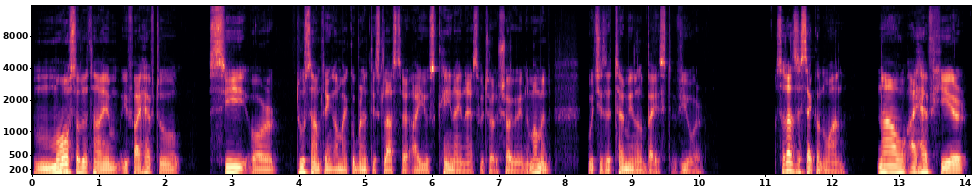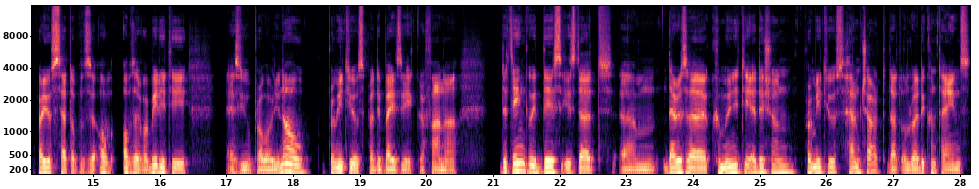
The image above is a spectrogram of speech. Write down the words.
most of the time, if I have to see or do something on my Kubernetes cluster, I use K9s, which I'll show you in a moment, which is a terminal-based viewer. So that's the second one. Now I have here various set of observability. As you probably know, Prometheus, pretty basic, Grafana. The thing with this is that um, there is a community edition Prometheus Helm chart that already contains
